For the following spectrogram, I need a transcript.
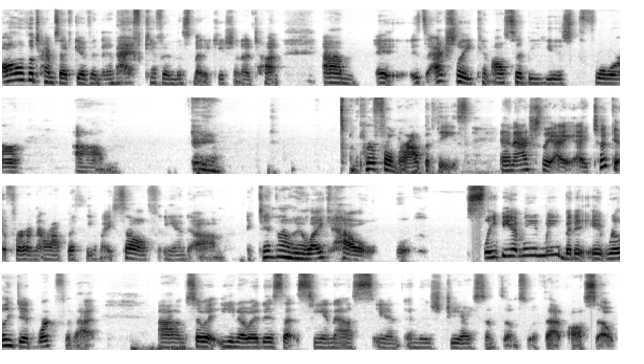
all the times I've given, and I've given this medication a ton, um, it it's actually can also be used for um, peripheral neuropathies. And actually, I, I, took it for a neuropathy myself, and um, I didn't really like how sleepy it made me, but it, it really did work for that. Um, so it, you know, it is that CNS and, and those GI symptoms with that also.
